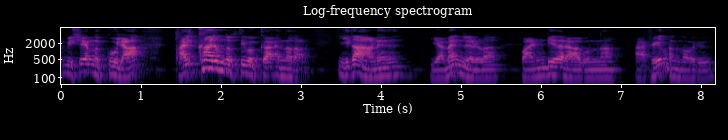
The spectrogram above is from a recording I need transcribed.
വിഷയം നിൽക്കൂല. തൽക്കാലം നിർത്തി നിർത്തിവെക്കുക എന്നതാണ്. ഇതാണ് യമനിലുള്ള പണ്ഡിതരാകുന്ന അഫീൽ എന്നൊരു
